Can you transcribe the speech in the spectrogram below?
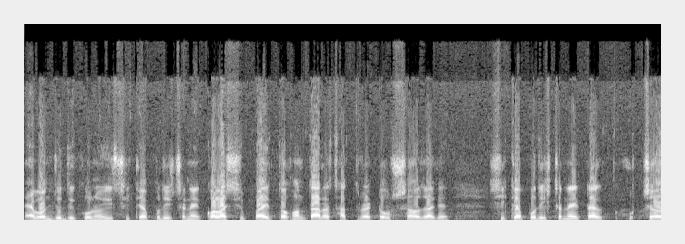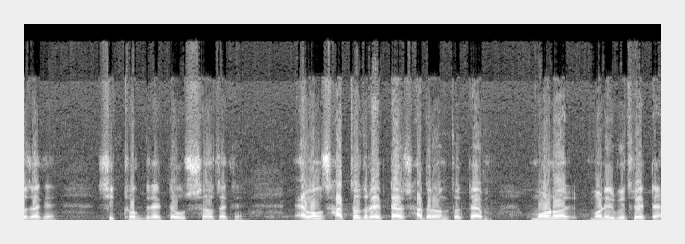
এবং যদি কোনো শিক্ষা প্রতিষ্ঠানে স্কলারশিপ পায়, তখন তারা ছাত্ররা একটা উৎসাহ জাগে, শিক্ষা প্রতিষ্ঠানে একটা উৎসাহ জাগে, শিক্ষকদের একটা উৎসাহ জাগে, এবং ছাত্রদের একটা সাধারণত একটা মন, মনের ভিতরে একটা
